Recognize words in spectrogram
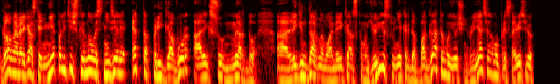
Главная американская неполитическая новость недели – это приговор Алексу Мердо, а, легендарному американскому юристу, некогда богатому и очень влиятельному представителю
